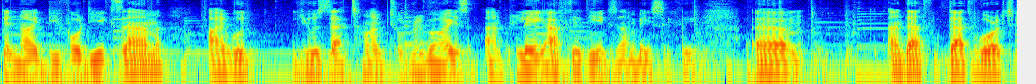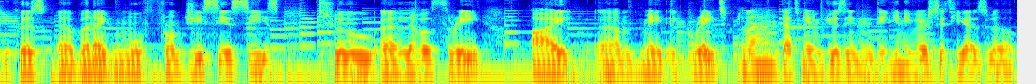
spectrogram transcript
the night before the exam. I would use that time to revise and play after the exam basically um, and that that worked because uh, when I moved from GCSEs to uh, level 3 I um, made a great plan that I am using in the university as well,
